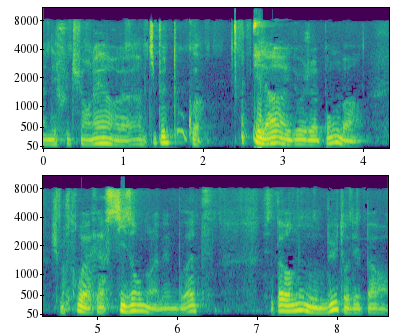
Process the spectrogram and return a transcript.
année foutue en l'air, un petit peu de tout, quoi. Et là, arrivé au Japon, bah, je me retrouve à faire 6 ans dans la même boîte c'est pas vraiment mon but au départ.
